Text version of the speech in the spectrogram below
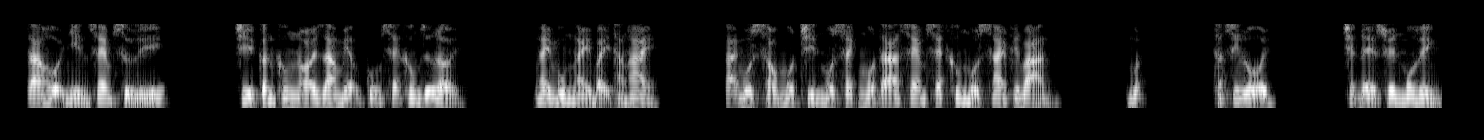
Ta hội nhìn xem xử lý. Chỉ cần không nói ra miệng cũng sẽ không giữ lời. Ngày mùng ngày bảy tháng hai, tại một sáu một chín một sách một a xem xét không một sai phiên bản. Một, thật xin lỗi. Triệt để xuyên mô hình.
